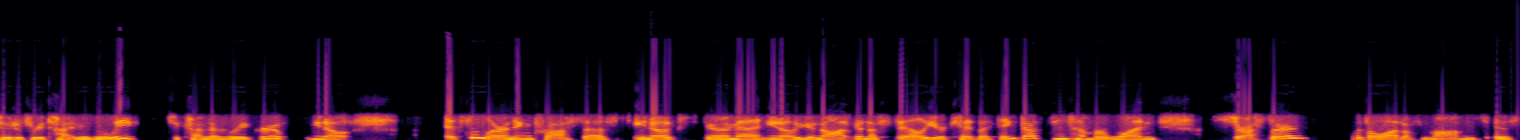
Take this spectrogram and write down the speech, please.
two to three times a week to kind of regroup, you know, it's a learning process. You know, experiment. You know, you're not going to fail your kids. I think that's the number one stressor with a lot of moms is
